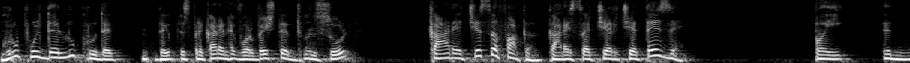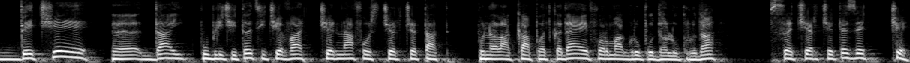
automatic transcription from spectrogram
grupul de lucru de, de, despre care ne vorbește dânsul, care ce să facă? Care să cerceteze? Păi, de ce uh, dai publicității ceva ce n-a fost cercetat până la capăt? Că de-aia ai format grupul de lucru, da? Să cerceteze ce?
